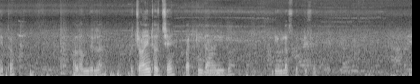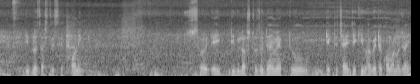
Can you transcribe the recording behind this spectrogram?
এই তো, আলহামদুলিল্লাহ। জয়েন্ট হচ্ছে বাট কিন্তু আমরা কিন্তু ডিউলাস করতেছে। ডিবলস আসতেছে অনেক। সো এই ডিবলসটা যদি আমি একটু দেখতে চাই যে কীভাবে এটা কমানো যায়।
